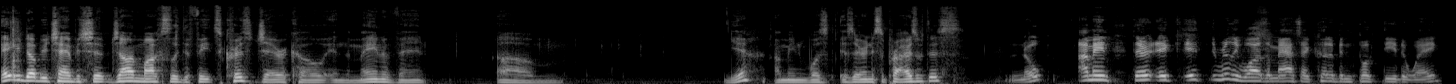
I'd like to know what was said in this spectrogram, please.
AEW Championship: Jon Moxley defeats Chris Jericho in the main event. Um. Yeah, I mean, was is there any surprise with this? Nope. I mean, there it, it really was a match that could have been booked either way.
